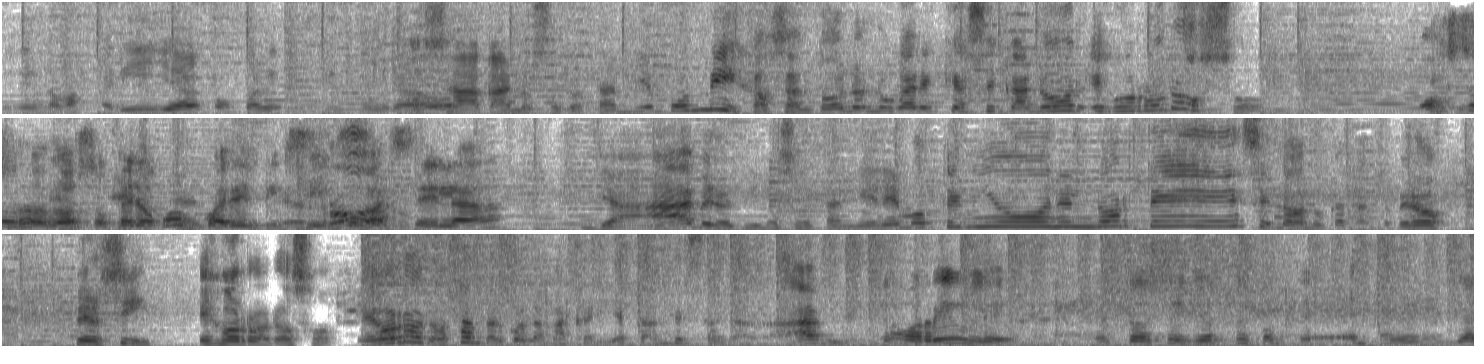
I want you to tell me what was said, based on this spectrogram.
Tener una mascarilla con 45 grados. O sea, acá nosotros también, pues mija, o sea, en todos los lugares que hace calor es horroroso. Es horroroso, pero con es 45, terror. Marcela. Ya, pero aquí nosotros también hemos tenido en el norte, ese- no, nunca tanto, pero, pero sí, es horroroso. Es horroroso andar con la mascarilla, es tan desagradable. Es horrible. Entonces yo estoy contenta. Ya,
